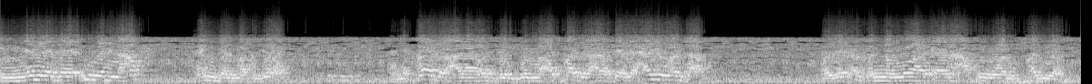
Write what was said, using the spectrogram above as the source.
إنما دائما العفو عند المقدرة. يعني قادر على رد الظلم أو قادر على فعل حاجة وأنت عفو. وذلك ان الله كان عفوا قديرا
